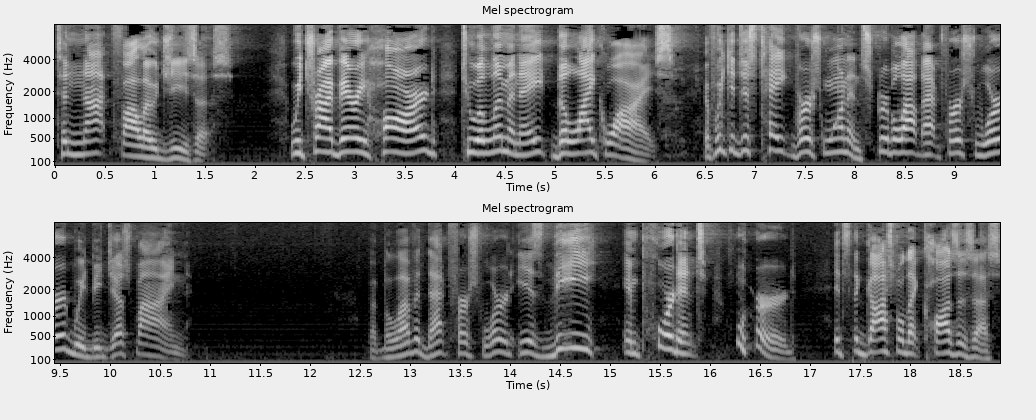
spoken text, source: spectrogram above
to not follow Jesus we try very hard to eliminate the likewise. If we could just take verse 1 and scribble out that first word, we'd be just fine. But, beloved, that first word is the important word. It's the gospel that causes us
